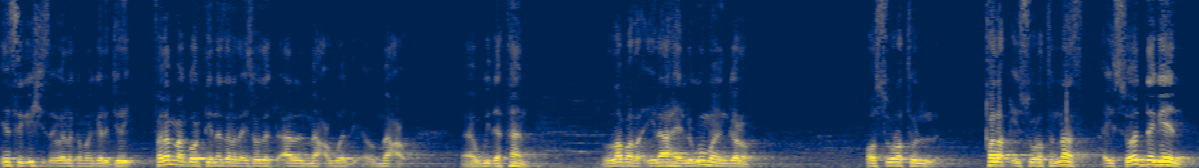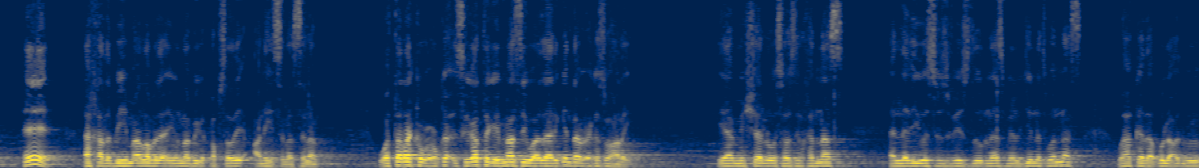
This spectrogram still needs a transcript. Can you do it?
insiga ishiisa ayuu alla ka mangeli jiray falamaa goortii nasalad ay soo degta almacwidataan labada ilaahay lagu mangalo oo suurat falaq iyo suurat اnnaas ay soo degeen e akhada bihima labadii ayuu nabiga qabsaday calayhi salaa slaam wa taraka wuxuu iskaga tagay maasi waa daalik intaa wix ka soo haray ya min shar waswaas اkhanaas aladi yuwaswisu fi suduur الnaas min aljinati wالnaas wahakada qul acuudu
